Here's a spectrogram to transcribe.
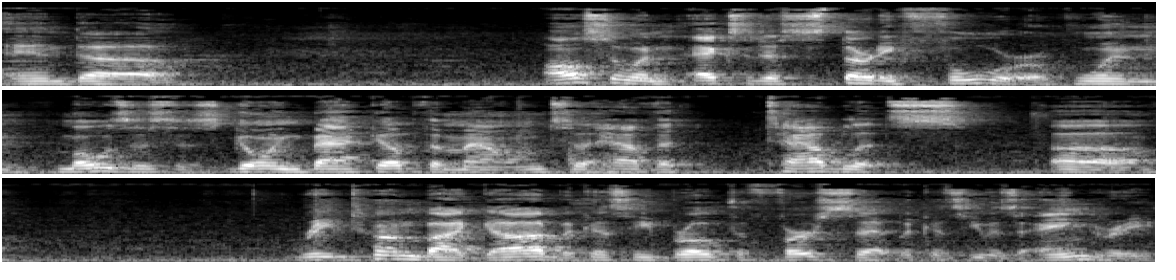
And uh, also in Exodus 34, when Moses is going back up the mountain to have the tablets uh, redone by God because he broke the first set because he was angry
